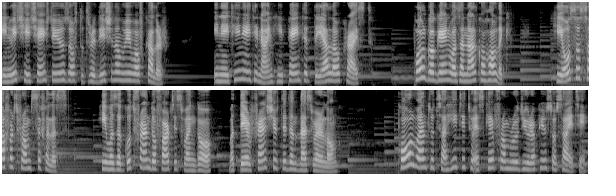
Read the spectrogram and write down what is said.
in which he changed the use of the traditional view of color. In 1889, he painted The Yellow Christ. Paul Gauguin was an alcoholic. He also suffered from syphilis. He was a good friend of artist Van Gogh, but their friendship didn't last very long. Paul went to Tahiti to escape from rude European society.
